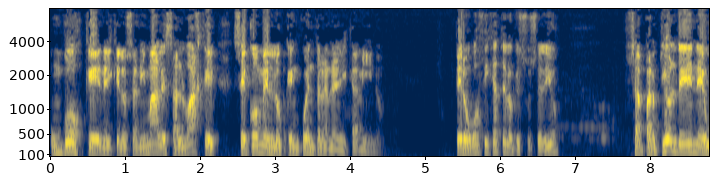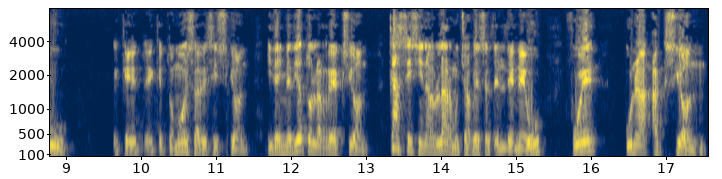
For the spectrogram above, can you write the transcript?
un bosque en el que los animales salvajes se comen lo que encuentran en el camino. Pero vos fíjate lo que sucedió sea, partió el DNU eh, que, eh, que tomó esa decisión y de inmediato la reacción, casi sin hablar muchas veces del DNU, fue una acción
